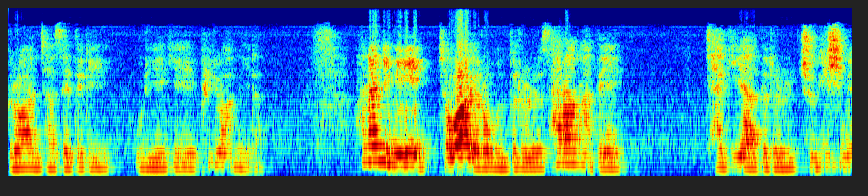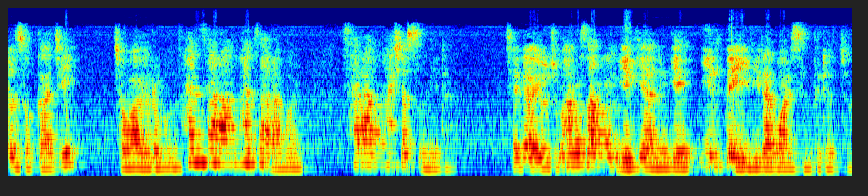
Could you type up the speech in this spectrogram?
그러한 자세들이 우리에게 필요합니다. 하나님이 저와 여러분들을 사랑하되 자기 아들을 죽이시면서까지 저와 여러분 한 사람 한 사람을 사랑하셨습니다. 제가 요즘 항상 얘기하는 게 1대1이라고 말씀드렸죠.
